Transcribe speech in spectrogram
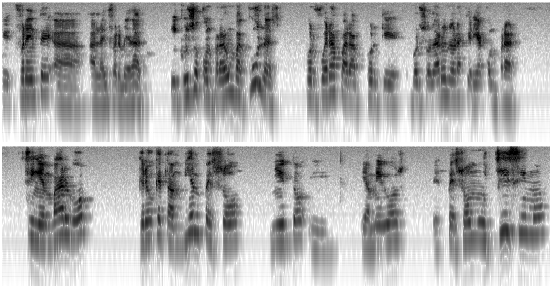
eh, frente a, la enfermedad. Incluso compraron vacunas por fuera para porque Bolsonaro no las quería comprar. Sin embargo, creo que también pesó, Nieto y, amigos, eh, pesó muchísimo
